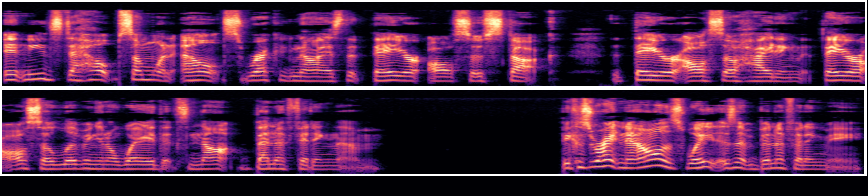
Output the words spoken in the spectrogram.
It needs to help someone else recognize that they are also stuck, that they are also hiding, that they are also living in a way that's not benefiting them. Because right now, this weight isn't benefiting me.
